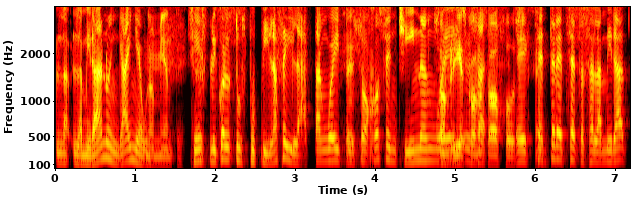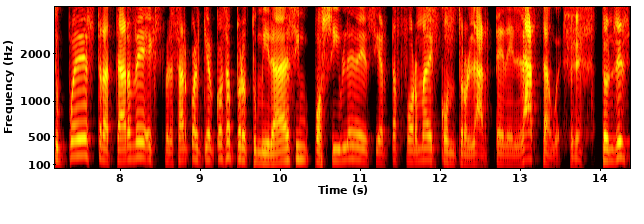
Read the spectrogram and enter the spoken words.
la, la mirada no engaña, güey. No miente. Sí, explico, tus pupilas se dilatan, güey, Sí, tus sí, ojos se enchinan, güey. Sonríes o con sea, los ojos. sí. etcétera, etcétera. O sea, la mirada, tú puedes tratar de expresar cualquier cosa, pero tu mirada es imposible de cierta forma de controlar, te delata, güey. Sí. Entonces,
